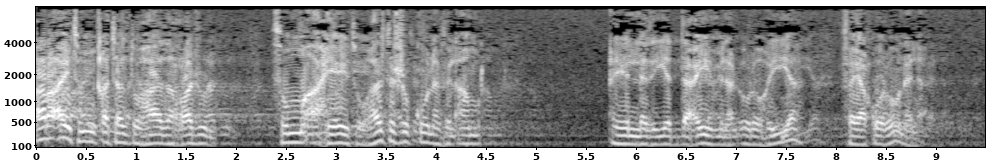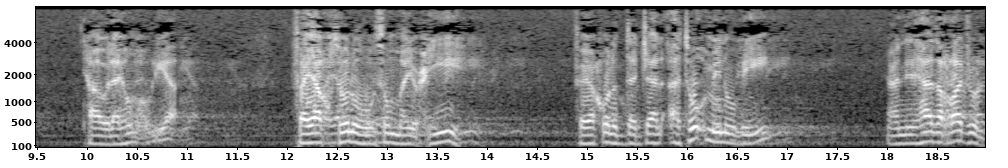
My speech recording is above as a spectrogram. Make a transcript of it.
أرأيتم إن قتلت هذا الرجل ثم أحييته؟ هل تشكون في الأمر؟ أي الذي يدعيه من الألوهية فيقولون لا. هؤلاء هم أولياء. فيقتله ثم يحييه. فيقول الدجال أتؤمن بي؟ يعني هذا الرجل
